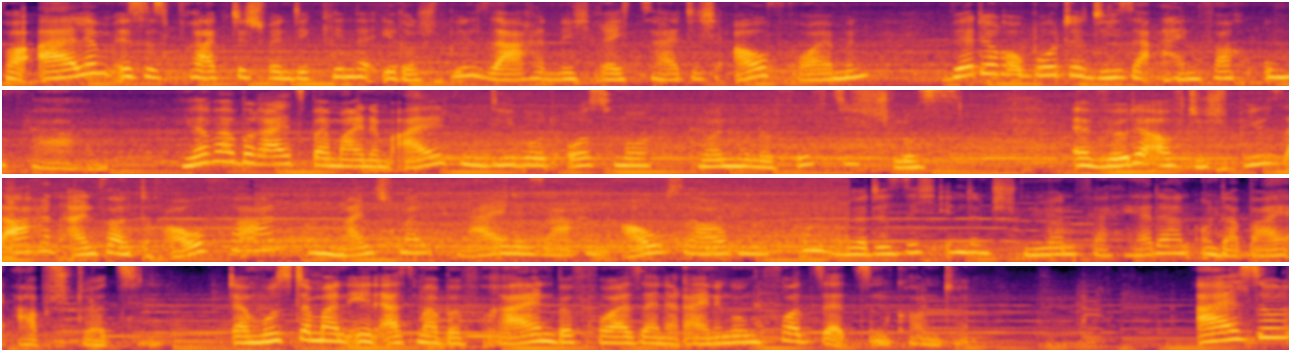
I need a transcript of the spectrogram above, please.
Vor allem ist es praktisch, wenn die Kinder ihre Spielsachen nicht rechtzeitig aufräumen, wird der Roboter diese einfach umfahren. Hier war bereits bei meinem alten Debot Osmo 950 Schluss. Er würde auf die Spielsachen einfach drauffahren und manchmal kleine Sachen aufsaugen und würde sich in den Schnüren verheddern und dabei abstürzen. Da musste man ihn erstmal befreien, bevor er seine Reinigung fortsetzen konnte. Also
